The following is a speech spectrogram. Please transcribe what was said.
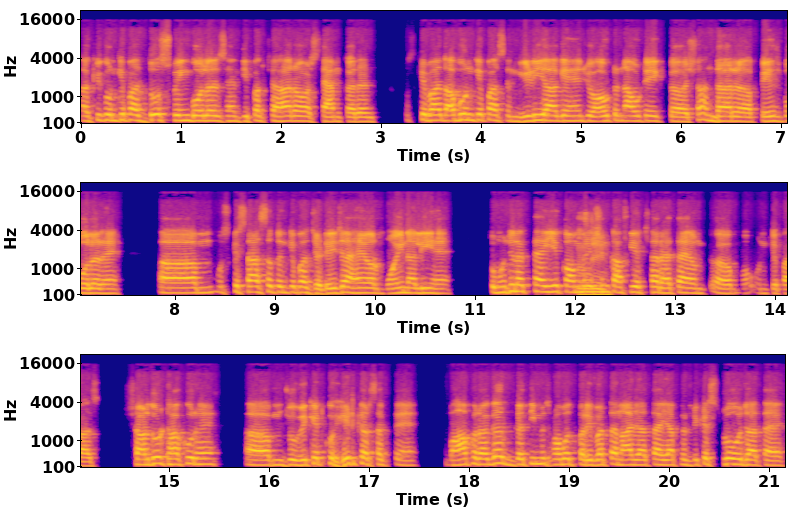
क्योंकि उनके पास दो स्विंग बॉलर्स हैं दीपक चहारा और सैम करन उसके बाद अब उनके पास संगीडी आ गए हैं जो आउट एंड आउट एक शानदार पेस बॉलर है। उसके साथ साथ उनके पास जडेजा है और मोइन अली है। तो मुझे लगता है ये कॉम्बिनेशन काफ़ी अच्छा रहता है उन, उनके पास। शार्दुल ठाकुर है जो विकेट को हिट कर सकते हैं। वहाँ पर अगर गति में थोड़ा बहुत परिवर्तन आ जाता है या फिर विकेट स्लो हो जाता है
